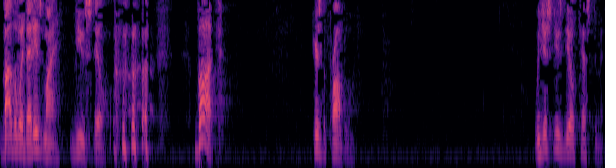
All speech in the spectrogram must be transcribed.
by the way, that is my view still. but, here's the problem. We just use the Old Testament.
